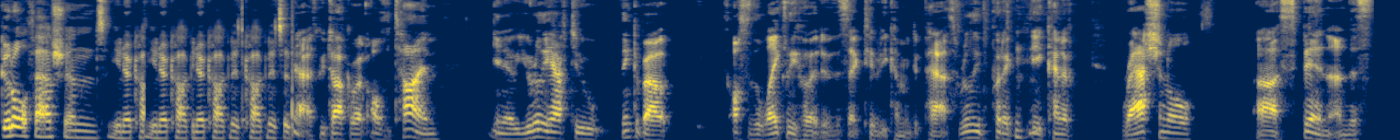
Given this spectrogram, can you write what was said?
good old fashioned, you know, co- you know, co- you know, cognitive, cognitive. Yeah, as we talk about all the time, you know, you really have to think about also the likelihood of this activity coming to pass. Really put a, Mhm. a kind of rational uh, spin on this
